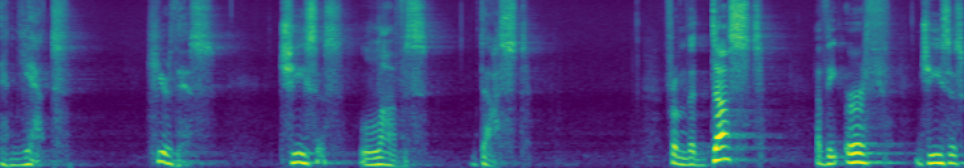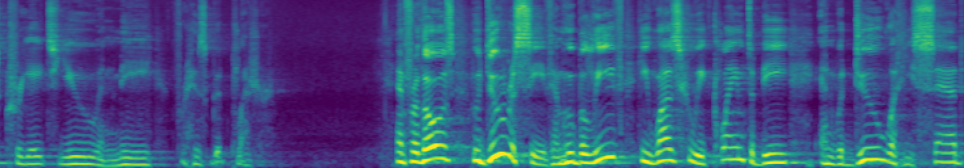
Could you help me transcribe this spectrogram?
And yet, Hear this Jesus loves dust. From the dust of the earth, Jesus creates you and me for his good pleasure. And for those who do receive him, who believe he was who he claimed to be and would do what he said,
